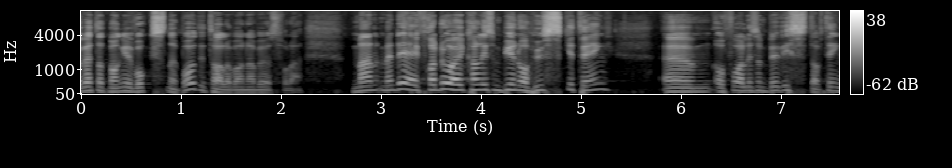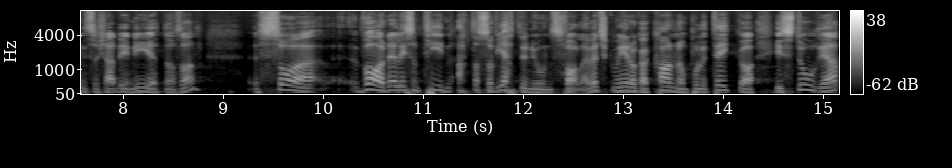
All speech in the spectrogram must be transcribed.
jeg vet at mange voksne på 80-tallet var nervøse for det. Men, men, det er fra da jeg kan liksom begynne å huske ting, um, og få liksom bevisst av ting som skjedde i nyhetene, og sånn, så, var det liksom tiden etter Sovjetunionens fall. Jeg vet ikke hvor mye dere kan om politikk og historie,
